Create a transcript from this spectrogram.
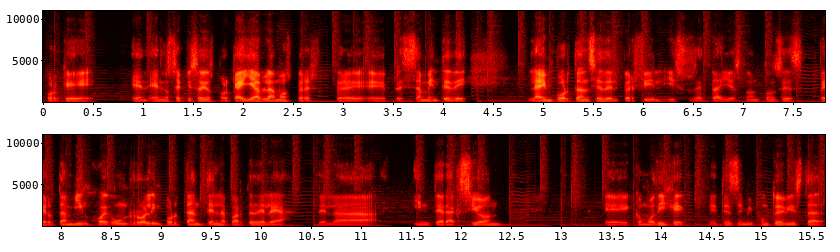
porque en, los episodios, porque ahí hablamos eh, precisamente de la importancia del perfil y sus detalles, ¿no? Entonces, pero también juega un rol importante en la parte de la, de la interacción. Eh, como dije, desde mi punto de vista,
